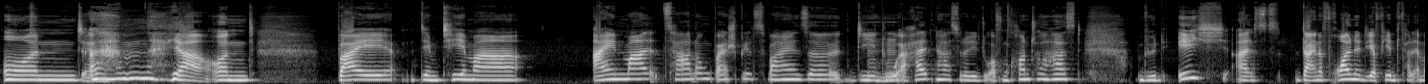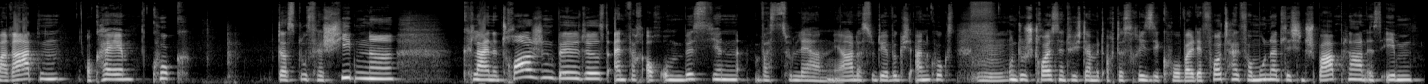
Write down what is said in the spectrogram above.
Und ja, ähm, ja und bei dem Thema Einmalzahlung beispielsweise, die mhm. du erhalten hast oder die du auf dem Konto hast, würde ich als deine Freundin die auf jeden Fall immer raten, okay, guck, dass du verschiedene kleine Tranchen bildest, einfach auch um ein bisschen was zu lernen, ja, dass du dir wirklich anguckst mhm. und du streust natürlich damit auch das Risiko, weil der Vorteil vom monatlichen Sparplan ist eben,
